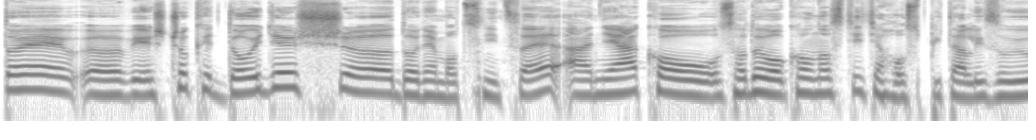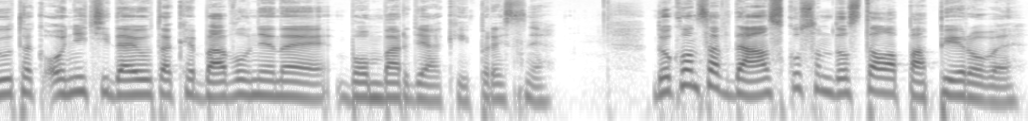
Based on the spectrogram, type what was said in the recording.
to je, e, vieš čo, keď dojdeš do nemocnice a nejakou zhodou okolností ťa hospitalizujú, tak oni ti dajú také bavlnené bombardiaky, presne. Dokonca v Dánsku som dostala papierové.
